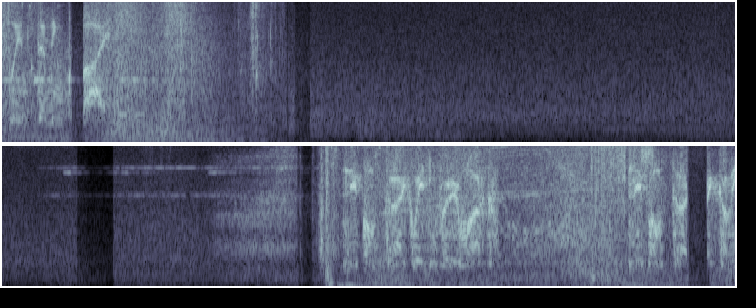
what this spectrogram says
spy plane standing by. Napalm strike waiting for your mark. Napalm strike.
